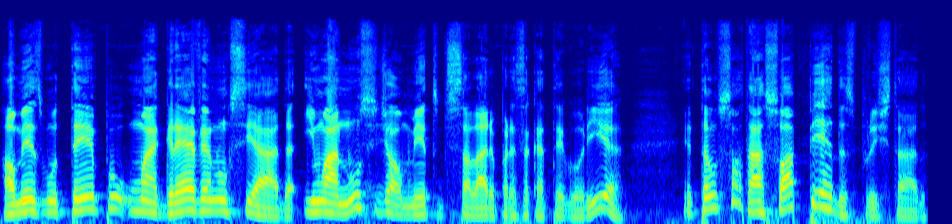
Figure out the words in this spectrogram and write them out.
Ao mesmo tempo, uma greve anunciada e um anúncio de aumento de salário para essa categoria, então só, tá, só há perdas para o Estado.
